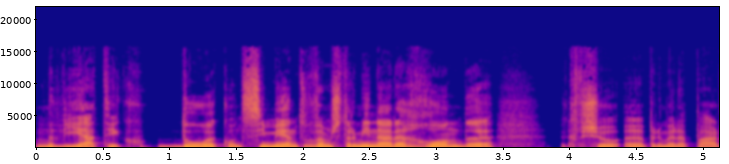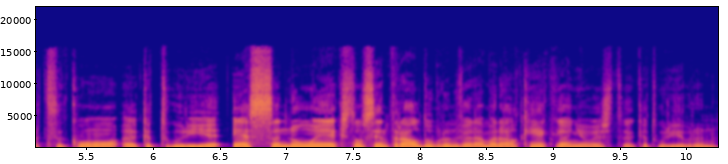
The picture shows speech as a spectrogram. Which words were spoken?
mediático do acontecimento. Vamos terminar a ronda que fechou a primeira parte com a categoria Essa não é a questão central do Bruno Vera Amaral. Quem é que ganhou esta categoria, Bruno?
